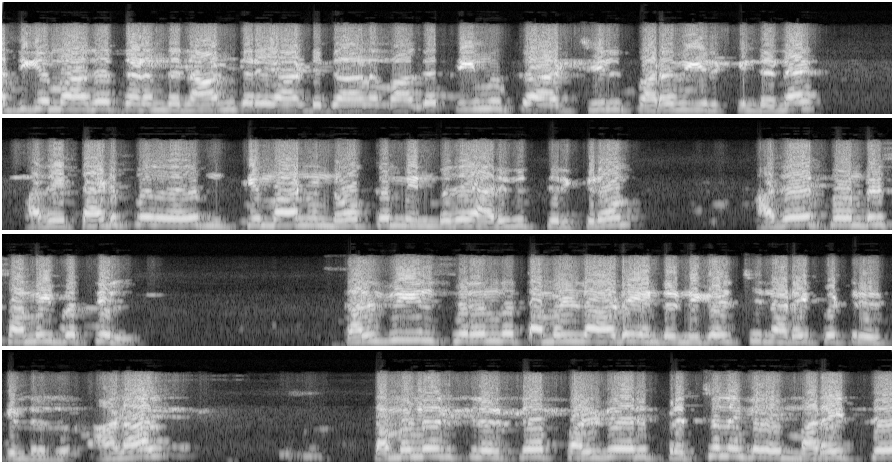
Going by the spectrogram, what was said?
அதிகமாக கடந்த நான்கரை ஆண்டு காலமாக திமுக ஆட்சியில் பரவி இருக்கின்றன. அதை தடுப்பது முக்கியமான நோக்கம் என்பதை அறிவித்திருக்கிறோம். அதே போன்று சமீபத்தில் கல்வியில் சிறந்த தமிழ்நாடு என்ற நிகழ்ச்சி நடைபெற்று இருக்கின்றது ஆனால் தமிழகத்தில் இருக்க பல்வேறு பிரச்சனைகளை மறைத்து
